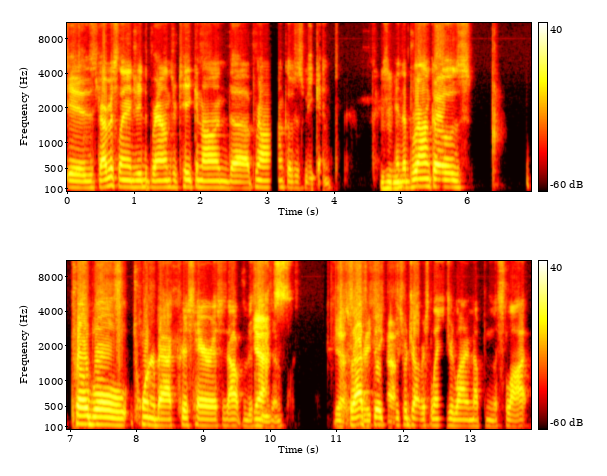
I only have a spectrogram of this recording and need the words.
is Jarvis Landry. The Browns are taking on the Broncos this weekend, mm-hmm. and the Broncos Pro Bowl cornerback Chris Harris is out for the yes. season. Yeah, so that's big news for Jarvis Landry lining up in the slot.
